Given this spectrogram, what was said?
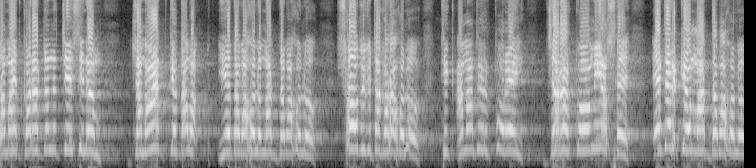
জামায়াত করার জন্য চেয়েছিলাম। জামায়াতকে দেওয়া ইয়ে দেওয়া হলো, মাঠ দেওয়া হলো, সহযোগিতা করা হলো। ঠিক আমাদের পরেই যারা কমই আছে এদেরকে মাঠ দেওয়া হলো।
